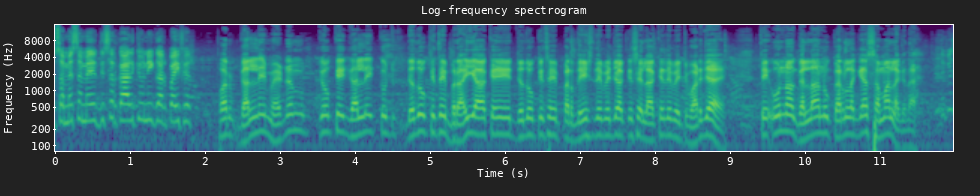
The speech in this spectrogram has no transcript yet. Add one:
ਸਮੇਂ-ਸਮੇਂ ਦੀ ਸਰਕਾਰ ਕਿਉਂ ਨਹੀਂ ਕਰ ਪਾਈ ਫਿਰ? ਪਰ ਗੱਲ ਇਹ ਮੈਡਮ ਕਿਉਂਕਿ ਗੱਲ ਇਹ ਕੁਝ ਜਦੋਂ ਕਿਤੇ ਬੁਰਾਈ ਆ ਕੇ ਜਦੋਂ ਕਿਸੇ ਪ੍ਰਦੇਸ਼ ਦੇ ਵਿੱਚ ਜਾਂ ਕਿਸੇ ਇਲਾਕੇ ਦੇ ਵਿੱਚ ਵੜ ਜਾਏ ਤੇ ਉਹਨਾਂ ਗੱਲਾਂ ਨੂੰ ਕਰਨ ਲੱਗਿਆ ਸਮਾਂ ਲੱਗਦਾ ਹੈ। ਤੇ ਫਿਰ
